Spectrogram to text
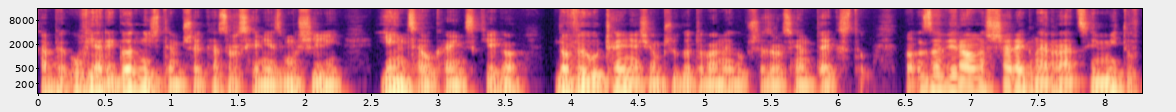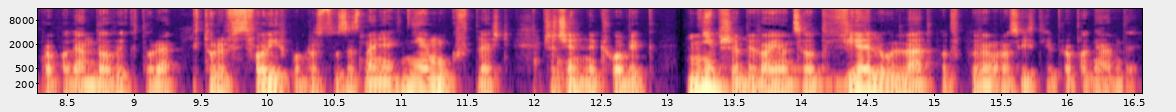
Aby uwiarygodnić ten przekaz, Rosjanie zmusili jeńca ukraińskiego do wyuczenia się przygotowanego przez Rosjan tekstu. No, zawiera on szereg narracji, mitów propagandowych, które, który w swoich po prostu zeznaniach nie mógł wpleść przeciętny człowiek nie przebywający od wielu lat pod wpływem rosyjskiej propagandy.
